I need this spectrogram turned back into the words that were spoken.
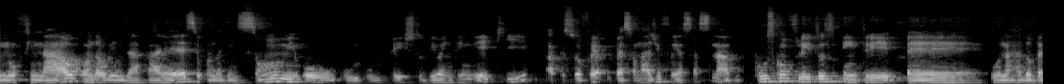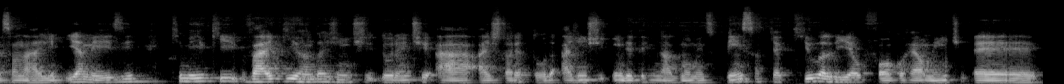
no final, quando alguém desaparece, ou quando alguém some, ou o, o texto deu a entender que a pessoa foi, o personagem foi assassinado. Os conflitos entre é, o narrador personagem e a Maisie que meio que vai guiando a gente durante a, a história toda. A gente, em determinados momentos, pensa que aquilo ali é o foco realmente, é,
